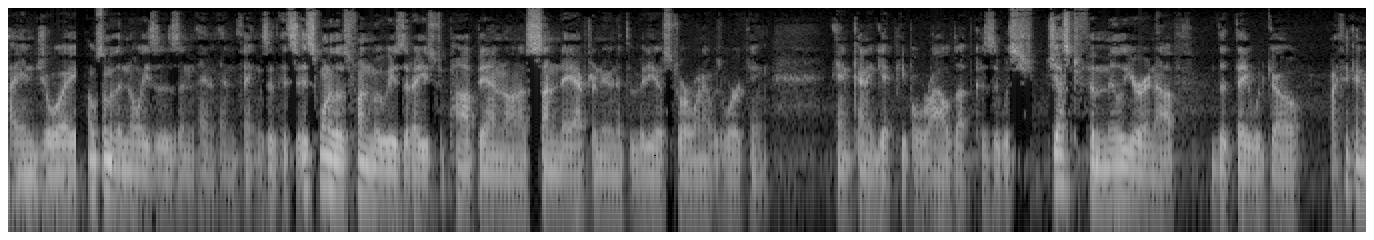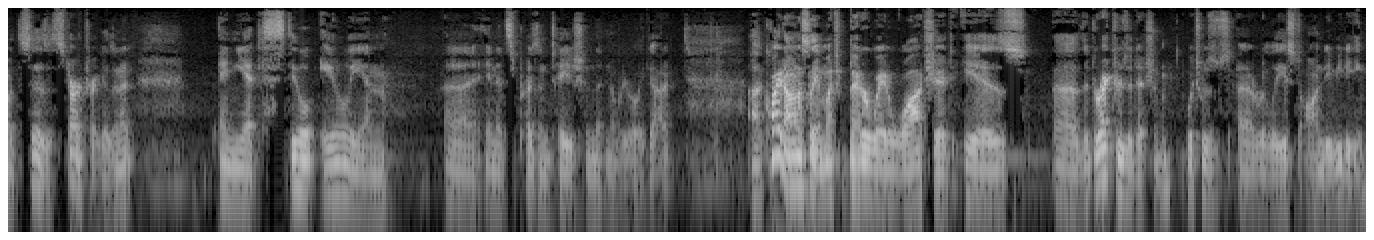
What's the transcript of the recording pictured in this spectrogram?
I enjoy oh, some of the noises and, and, and, things. It's, it's one of those fun movies that I used to pop in on a Sunday afternoon at the video store when I was working and kind of get people riled up because it was just familiar enough that they would go, I think I know what this is. It's Star Trek, isn't it? And yet still alien uh, in its presentation that nobody really got it. Uh, quite honestly, a much better way to watch it is uh, the director's edition, which was uh, released on DVD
